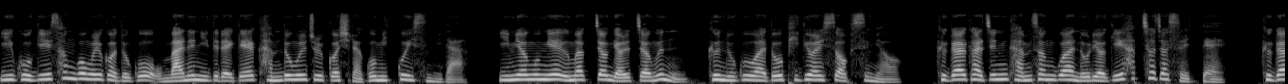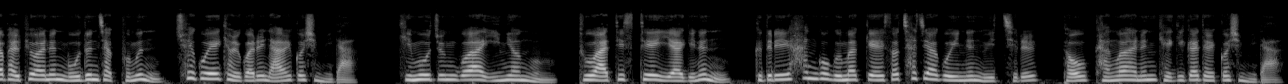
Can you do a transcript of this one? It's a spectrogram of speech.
이 곡이 성공을 거두고 많은 이들에게 감동을 줄 것이라고 믿고 있습니다. 이명웅의 음악적 열정은 그 누구와도 비교할 수 없으며 그가 가진 감성과 노력이 합쳐졌을 때 그가 발표하는 모든 작품은 최고의 결과를 낳을 것입니다. 김호중과 이명웅 두 아티스트의 이야기는 그들이 한국 음악계에서 차지하고 있는 위치를 더욱 강화하는 계기가 될 것입니다.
